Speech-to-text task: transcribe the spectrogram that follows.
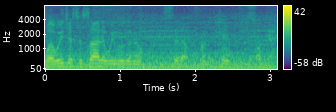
Well, we just decided we were going to sit out front of the campers. Okay.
